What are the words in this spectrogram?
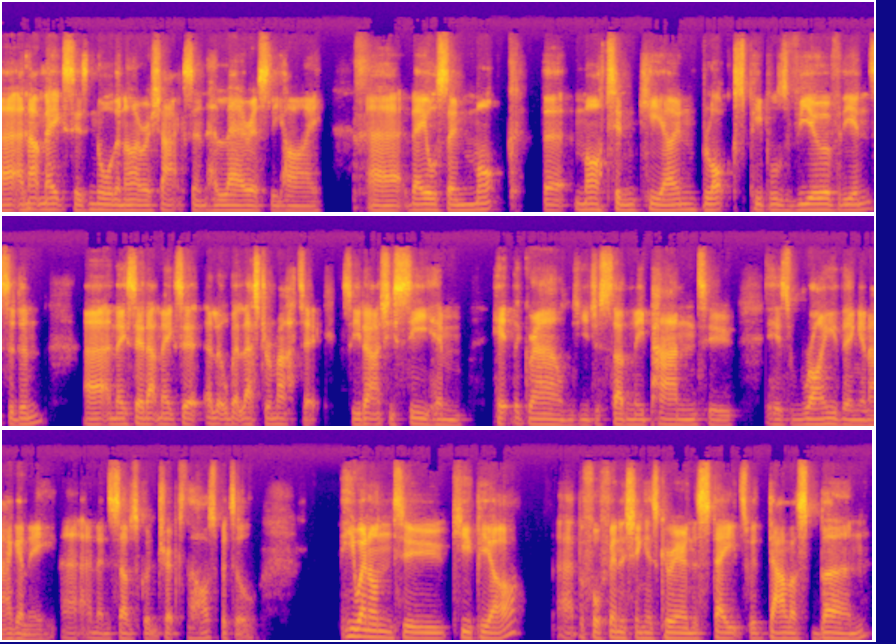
and that makes his Northern Irish accent hilariously high. Uh, they also mock that Martin Keown blocks people's view of the incident uh, and they say that makes it a little bit less dramatic. So you don't actually see him hit the ground. You just suddenly pan to his writhing in agony uh, and then subsequent trip to the hospital. He went on to QPR uh, before finishing his career in the States with Dallas Burn,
